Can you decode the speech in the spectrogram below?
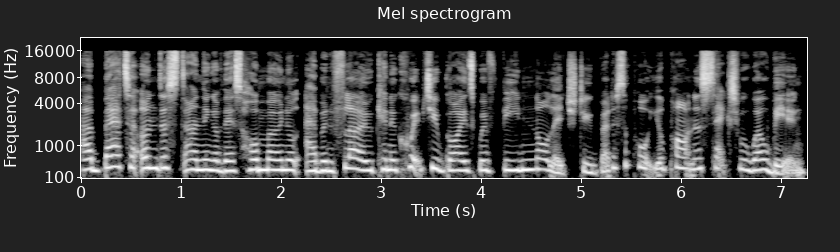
A better understanding of this hormonal ebb and flow can equip you guys with the knowledge to better support your partner's sexual well being.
